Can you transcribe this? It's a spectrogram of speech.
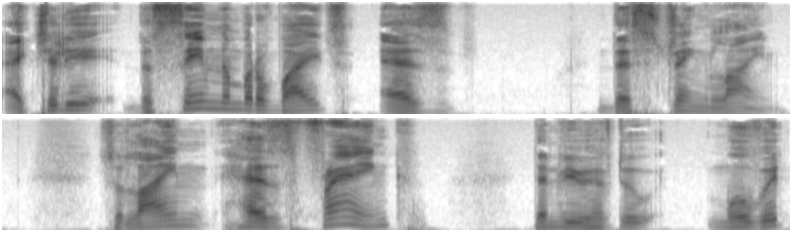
actually the same number of bytes as the string line. So line has Frank, then we have to move it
